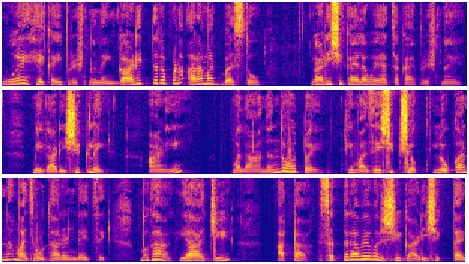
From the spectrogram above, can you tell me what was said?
वय हे काही प्रश्न नाही. गाडीत तर आपण आरामात बसतो. गाडी शिकायला वयाचा काय प्रश्न आहे? मी गाडी शिकले आणि मला आनंद होतोय की माझे शिक्षक लोकांना माझं उदाहरण द्यायचे. बघा या आजी आता सत्तराव्या वर्षी गाडी शिकतायत.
